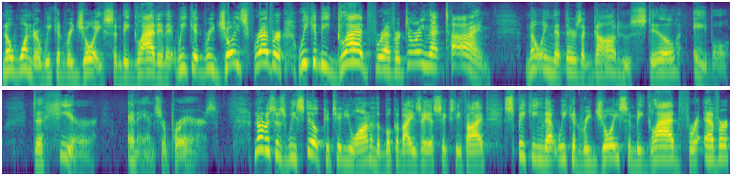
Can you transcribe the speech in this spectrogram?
No wonder we could rejoice and be glad in it. We could rejoice forever. We could be glad forever during that time, knowing that there's a God who's still able to hear and answer prayers. Notice as we still continue on in the book of Isaiah 65, speaking that we could rejoice and be glad forever.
